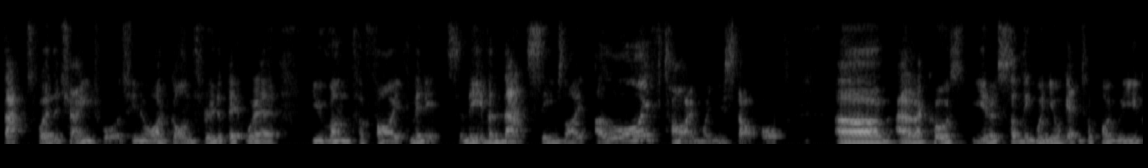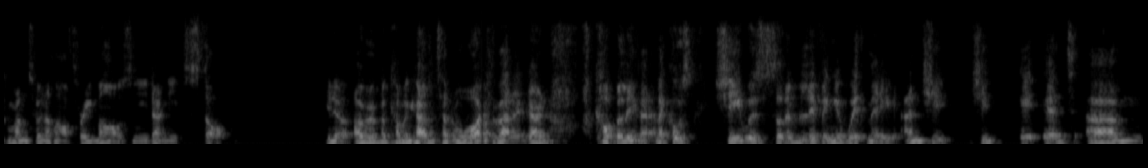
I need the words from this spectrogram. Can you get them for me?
that's where the change was. You know, I'd gone through the bit where you run for five minutes, and even that seems like a lifetime when you start off. Um, and of course, you know, suddenly when you're getting to a point where you can run two and a half, three miles, and you don't need to stop. You know, I remember coming home and telling my wife about it, going, "I can't believe it." And of course, she was sort of living it with me, and she she it, it um,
